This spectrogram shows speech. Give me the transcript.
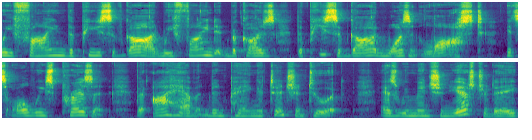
we find the peace of God. We find it because the peace of God wasn't lost. It's always present, but I haven't been paying attention to it. As we mentioned yesterday,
